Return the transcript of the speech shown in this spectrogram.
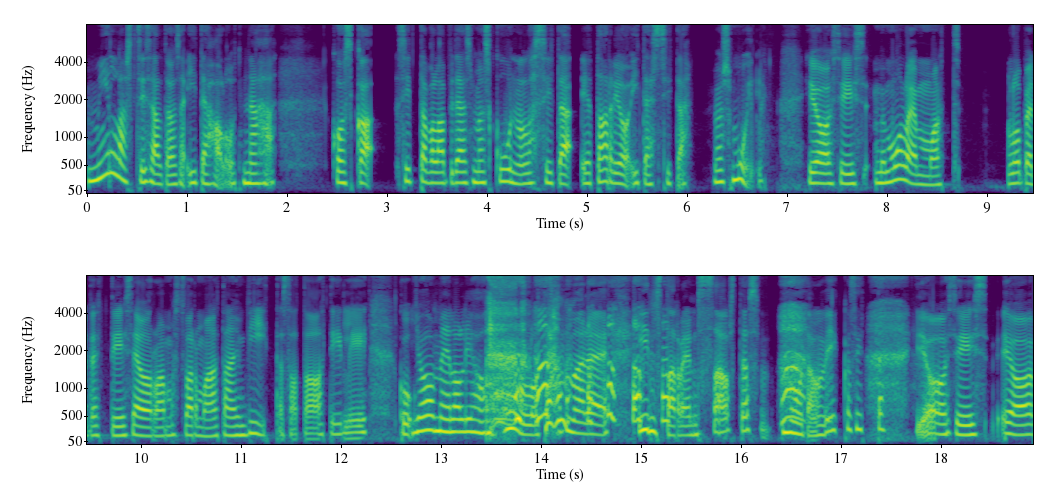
millaista sisältöä sä itse haluat nähdä. Koska sitten tavallaan pitäisi myös kuunnella sitä ja tarjoa itse sitä myös muille. Joo, siis me molemmat lopetettiin seuraamasta varmaan jotain 500 tiliä. Kun, Joo, meillä oli ihan hullu tämmöinen instarenssaus tässä muutama viikko sitten. joo, siis joo,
